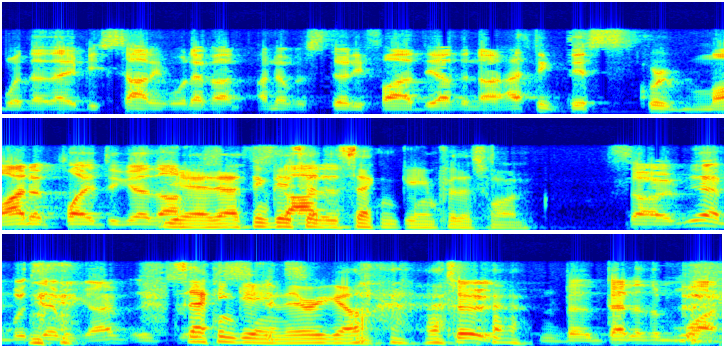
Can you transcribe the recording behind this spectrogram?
whether they be starting or whatever. I know it was 35 the other night. I think this group might have played together. Yeah, I think started. they said the second game for this one. So yeah, but there we go. It's, second it's, game, it's there we go. two, but better than one.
